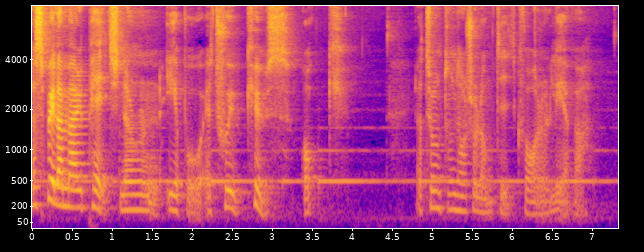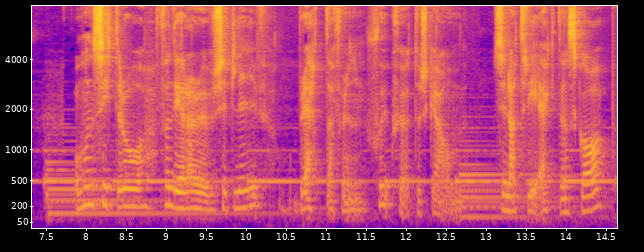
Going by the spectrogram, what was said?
Jag spelar Mary Page när hon är på ett sjukhus och jag tror inte hon har så lång tid kvar att leva. Och hon sitter och funderar över sitt liv och berättar för en sjuksköterska om sina tre äktenskap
